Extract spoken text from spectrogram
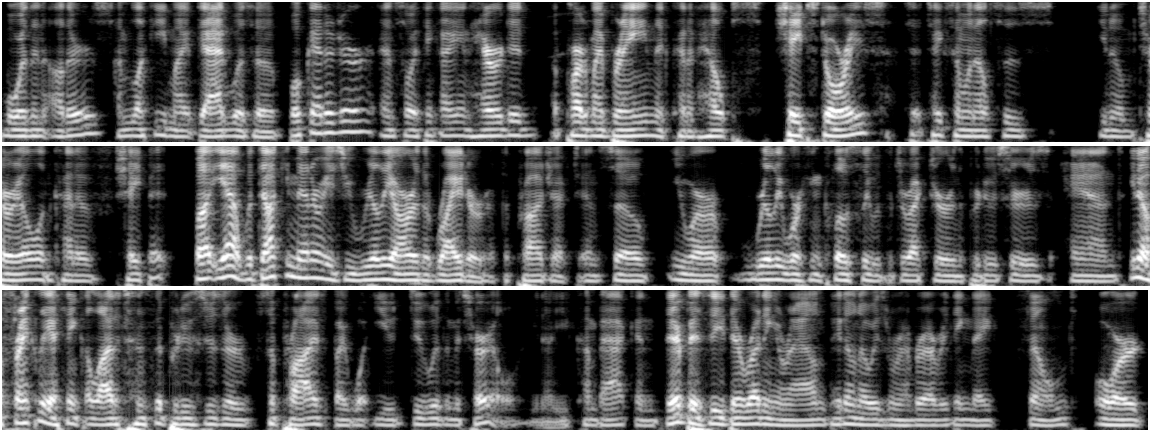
more than others. I'm lucky my dad was a book editor, and so I think I inherited a part of my brain that kind of helps shape stories. To take someone else's you know, material and kind of shape it. But yeah, with documentaries, you really are the writer of the project. And so you are really working closely with the director and the producers. And, you know, frankly, I think a lot of times the producers are surprised by what you do with the material. You know, you come back and they're busy, they're running around, they don't always remember everything they filmed or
